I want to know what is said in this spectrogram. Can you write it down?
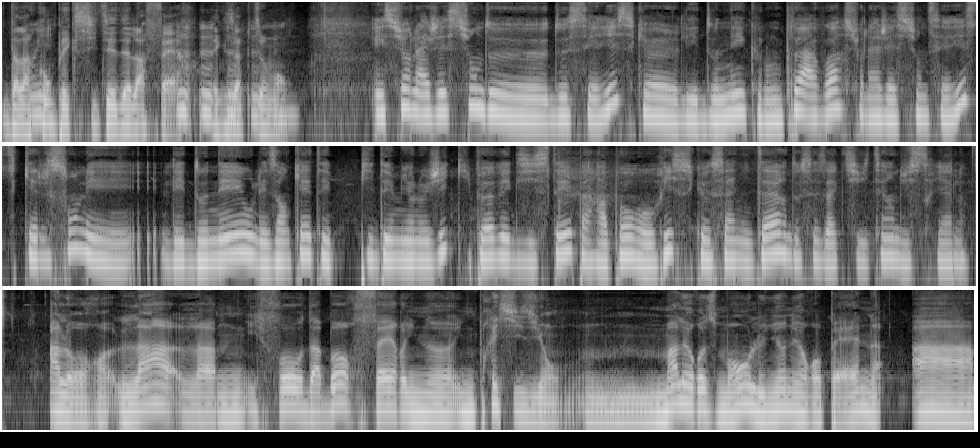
dans la complexité de l'affaire. Mm, mm, mm, Exactement. Et sur la gestion de, de, ces risques, les données que l'on peut avoir sur la gestion de ces risques, quelles sont les, les, données ou les enquêtes épidémiologiques qui peuvent exister par rapport aux risques sanitaires de ces activités industrielles? Alors là, là, il faut d'abord faire une, une, précision. Malheureusement, l'Union européenne a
